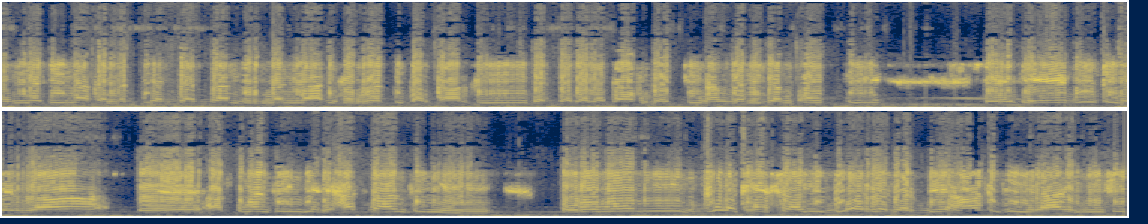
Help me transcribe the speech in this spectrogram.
humna diinaa kallattii adda addaan birmannaa dhufurratti tarkaanfii daddabalataa fudhachuun hanga ni danquutti eebuu turerraa akkuma isin jedhe haddaan sun Oromoon du'a keessaayyuu du'arra darbee haati dhiiraa inni fi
